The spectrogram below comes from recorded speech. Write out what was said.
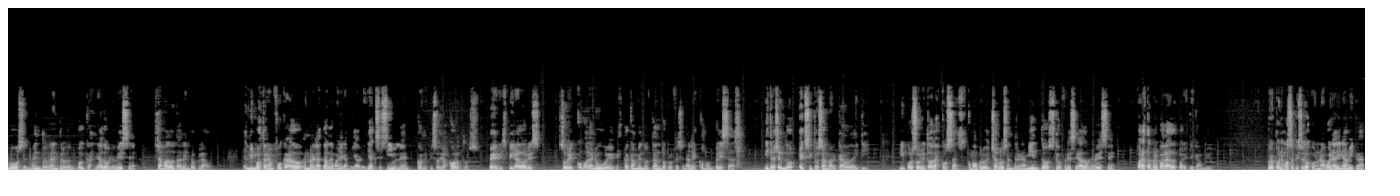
nuevo segmento dentro del podcast de AWS llamado Talento Cloud. El mismo estará enfocado en relatar de manera amigable y accesible, con episodios cortos, pero inspiradores, sobre cómo la nube está cambiando tanto a profesionales como empresas y trayendo éxitos al mercado de IT. Y por sobre todas las cosas, cómo aprovechar los entrenamientos que ofrece AWS para estar preparados para este cambio. Proponemos episodios con una buena dinámica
